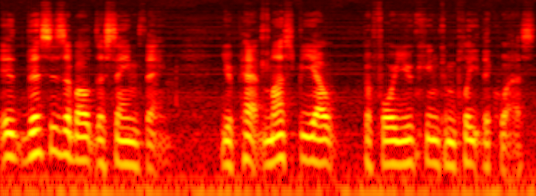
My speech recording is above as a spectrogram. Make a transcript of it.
it, this is about the same thing. Your pet must be out before you can complete the quest.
